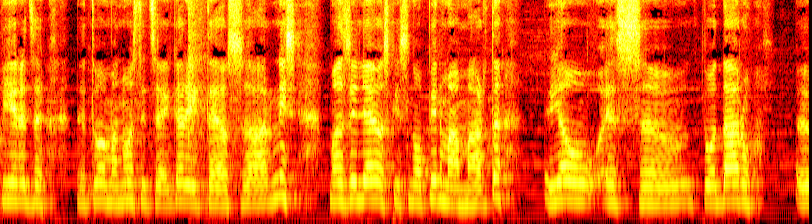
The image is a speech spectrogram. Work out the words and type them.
pieredze. To man uzticēja garīgi tēvs Arnis Maziļevskis no 1. marta. Jau es eh, to daru. eh,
